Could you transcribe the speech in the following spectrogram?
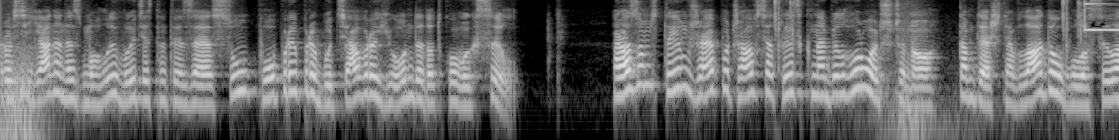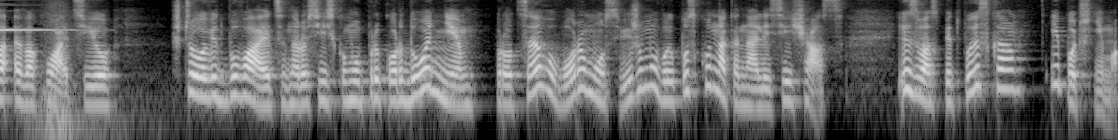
Росіяни не змогли витіснити ЗСУ попри прибуття в регіон додаткових сил. Разом з тим вже почався тиск на Білгородщину. Тамтешня влада оголосила евакуацію. Що відбувається на російському прикордонні? Про це говоримо у свіжому випуску на каналі Сій час. Із вас підписка і почнімо.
